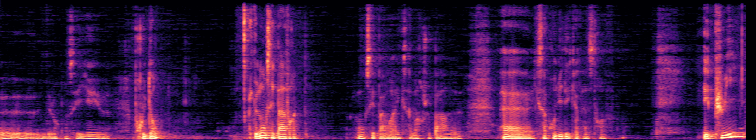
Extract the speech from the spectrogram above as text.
euh, de leurs prudents. Et que donc c'est pas vrai. Donc c'est pas vrai que ça marche pas, que ça produit des catastrophes. Et puis,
